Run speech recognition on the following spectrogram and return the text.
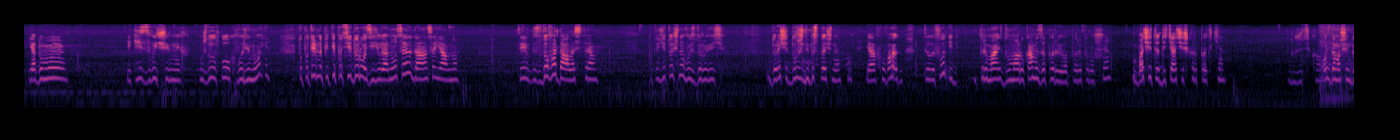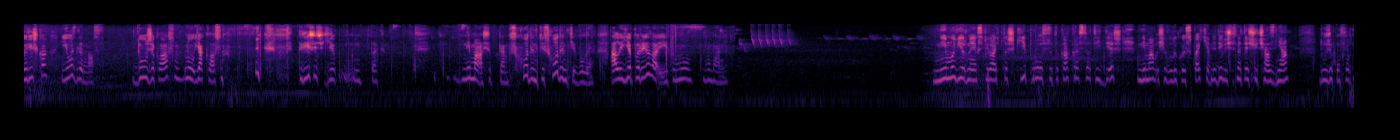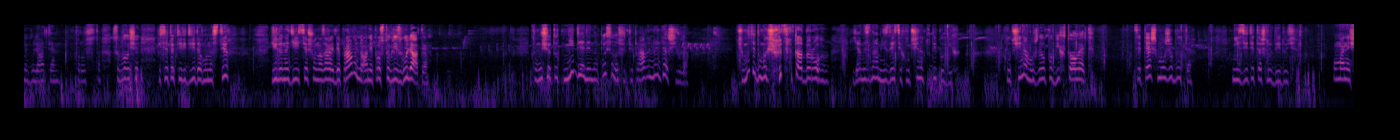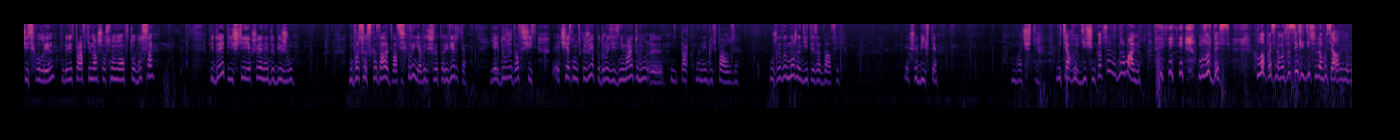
я думаю, якісь звичай в них. Можливо, в кого хворі ноги. То потрібно піти по цій дорозі, Юля. Ну це да, це явно. Ти здогадалась прям. І тоді точно виздоровіть. До речі, дуже небезпечно. Я ховаю телефон і тримаюсь двома руками за перила, перепрошую. Бачите дитячі шкарпетки. Дуже цікаво. Ось для машин доріжка і ось для нас. Дуже класно. Ну, як класно. Трішечки так. Нема, щоб прям сходинки, сходинки були, але є перила і тому нормально. Неймовірно, як співають пташки, просто така краса, ти йдеш, нема ще великої спеки. Не дивлячись на те, що час дня, дуже комфортно гуляти. Просто. Особливо ще після того, як ти відвідав монастир. Юля надіється, що вона зараз йде правильно, а не просто в ліс гуляти. Тому що тут ніде не написано, що ти правильно йдеш, Юля. Чому ти думаєш, що це та дорога? Я не знаю, мені здається, хлопчина туди побіг. Хлопчина, можливо, побіг в туалет. Це теж може бути. Ні, звідти теж люди йдуть. У мене 6 хвилин до відправки нашого основного автобуса. Піду я пішки, якщо я не добіжу. Ну просто сказали 20 хвилин, я вирішила перевірити. Я йду вже 26. Е, Чесно вам скажу, я по дорозі знімаю, тому е, так, в мене йдуть паузи. Можливо, можна дійти за 20, якщо бігти. Бачите, витягує дівчинка, це нормально. Молодець. Хлопець на мотоциклі, дівчина витягує.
